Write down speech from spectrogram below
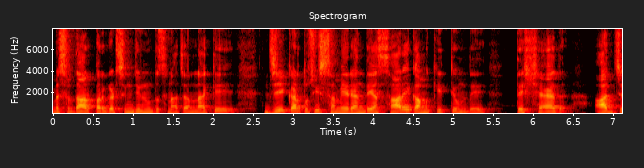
ਮੈਂ ਸਰਦਾਰ ਪ੍ਰਗਟ ਸਿੰਘ ਜੀ ਨੂੰ ਦੱਸਣਾ ਚਾਹੁੰਦਾ ਕਿ ਜੇਕਰ ਤੁਸੀਂ ਸਮੇਂ ਰਹਿੰਦੇ ਆ, ਸਾਰੇ ਕੰਮ ਕੀਤੇ ਹੁੰਦੇ, ਤੇ ਸ਼ਾਇਦ ਅੱਜ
